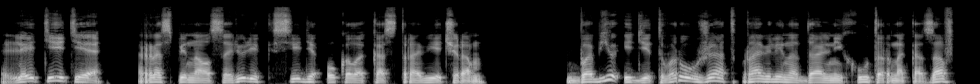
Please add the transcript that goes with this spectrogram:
летите!» Распинался Рюрик, сидя около костра вечером. Бабью и детвору уже отправили на дальний хутор, наказав,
